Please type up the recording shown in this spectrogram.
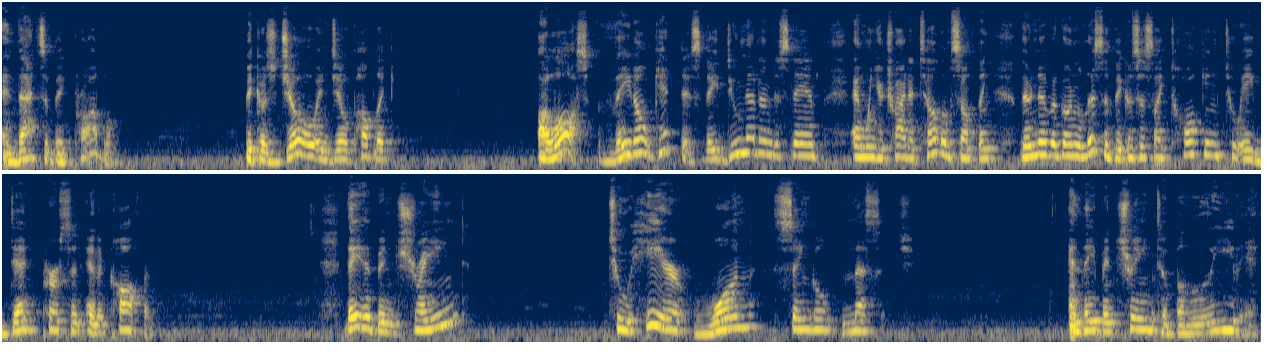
And that's a big problem. Because Joe and Joe Public are lost. They don't get this. They do not understand. And when you try to tell them something, they're never going to listen because it's like talking to a dead person in a coffin. They have been trained to hear one single message and they've been trained to believe it.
